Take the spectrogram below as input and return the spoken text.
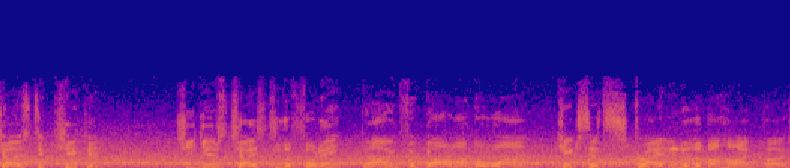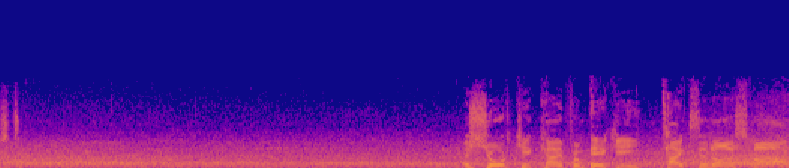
Chose to kick it. She gives chase to the footy, going for goal number one. Kicks it straight into the behind post. A short kick came from Hickey. Takes a nice mark.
